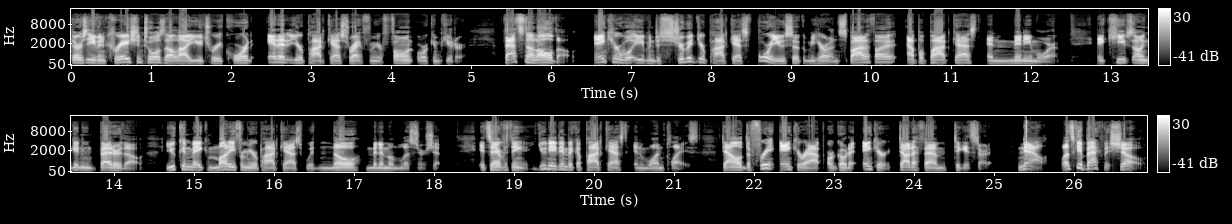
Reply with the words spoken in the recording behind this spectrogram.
There's even creation tools that allow you to record and edit your podcast right from your phone or computer. That's not all, though. Anchor will even distribute your podcast for you so it can be heard on Spotify, Apple Podcast, and many more. It keeps on getting better though. You can make money from your podcast with no minimum listenership. It's everything you need to make a podcast in one place. Download the free Anchor app or go to anchor.fm to get started. Now, let's get back to the show.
